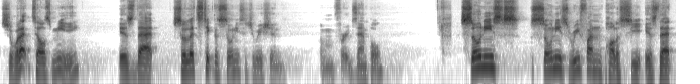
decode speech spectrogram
So what that tells me is that so let's take the Sony situation um, for example. Sony's Sony's refund policy is that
